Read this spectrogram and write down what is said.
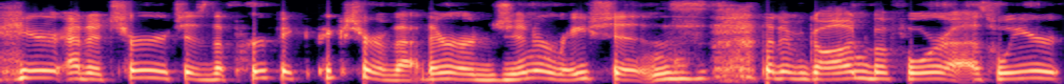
here at a church is the perfect picture of that. There are generations that have gone before us. We are,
